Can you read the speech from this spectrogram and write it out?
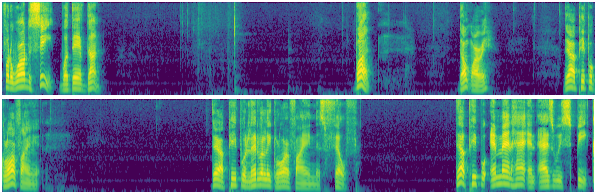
for the world to see what they have done. But don't worry. There are people glorifying it. There are people literally glorifying this filth. There are people in Manhattan as we speak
